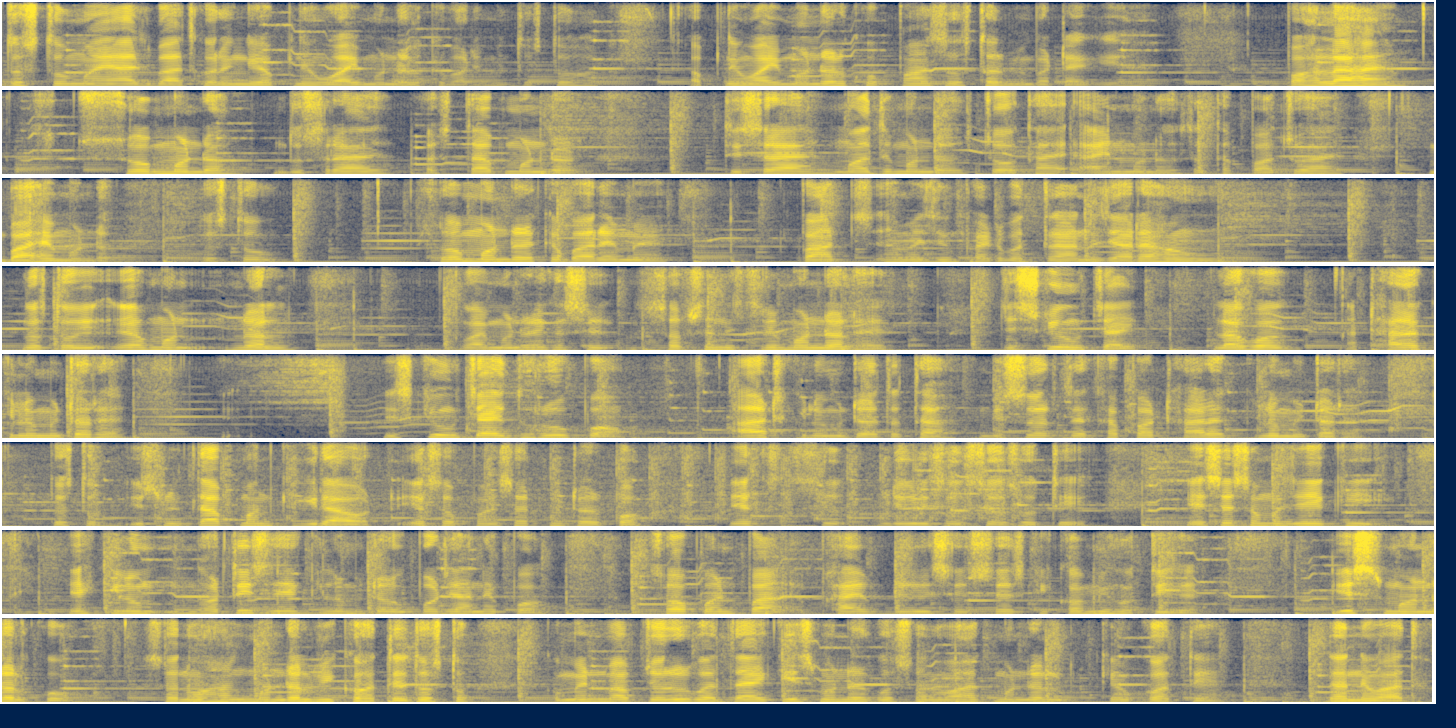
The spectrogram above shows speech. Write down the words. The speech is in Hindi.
दोस्तों, मैं आज बात करेंगे अपने वायुमंडल के बारे में। दोस्तों, अपने वायुमंडल को पाँच स्तर में बांटा गया है। पहला है शोभ मंडल दूसरा है स्ताप मंडल तीसरा है मध्य मंडल चौथा है आयन मंडल तथा पांचवा है बाह्य मंडल दोस्तों शोभ मंडल के बारे में पाँच अमेजिंग फैक्ट बताने जा रहा हूँ। दोस्तों, यह मंडल वायुमंडल का सबसे निचली मंडल है, जिसकी ऊंचाई लगभग 18 किलोमीटर है। इसकी ऊंचाई ध्रुव पर आठ किलोमीटर तथा विश्व रेखा पर अठारह किलोमीटर है। दोस्तों, इसमें तापमान की गिरावट एक सौ पैंसठ मीटर पर एक डिग्री सेल्सियस होती है। ऐसे समझिए कि एक किलो, धरती से एक किलोमीटर ऊपर जाने पर सौ पॉइंट फाइव डिग्री सेल्सियस की कमी होती है। इस मंडल को संवाहक मंडल भी कहते हैं। दोस्तों, कमेंट में आप ज़रूर बताएँ कि इस मंडल को संवाहक मंडल क्यों कहते हैं। धन्यवाद।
